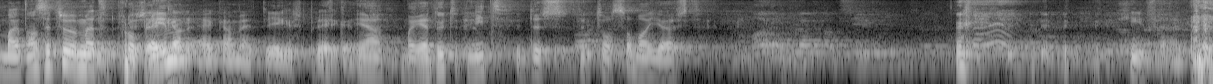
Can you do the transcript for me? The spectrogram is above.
maar dan zitten we met het dus probleem... hij, kan, hij kan mij tegenspreken. Ja, maar jij doet het niet, dus het was allemaal juist. Geen vraag.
